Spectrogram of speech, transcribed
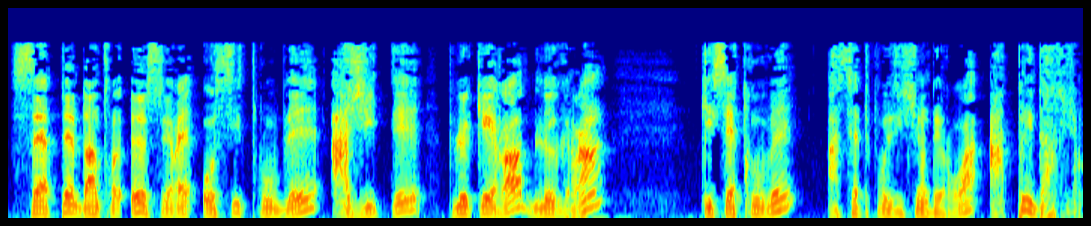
certains d'entre eux seraient aussi troublés, agités, plus qu'Hérode le Grand, qui s'est trouvé à cette position de roi à prix d'argent.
